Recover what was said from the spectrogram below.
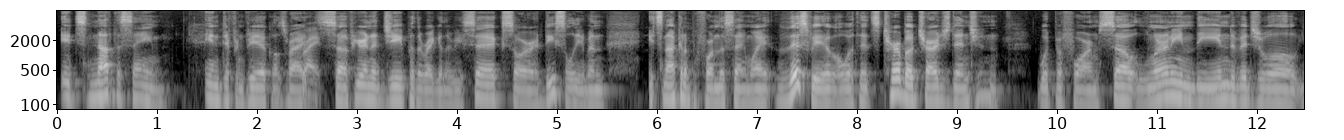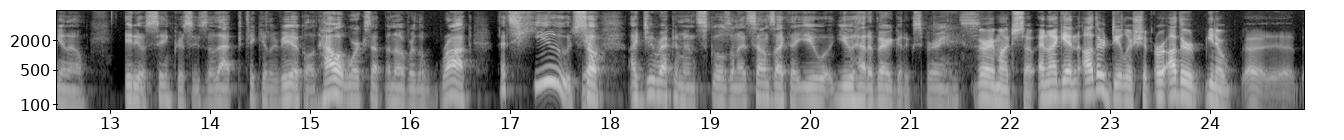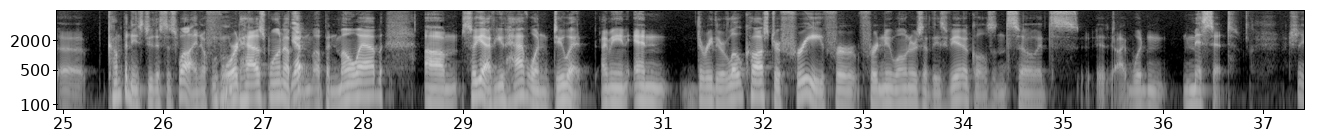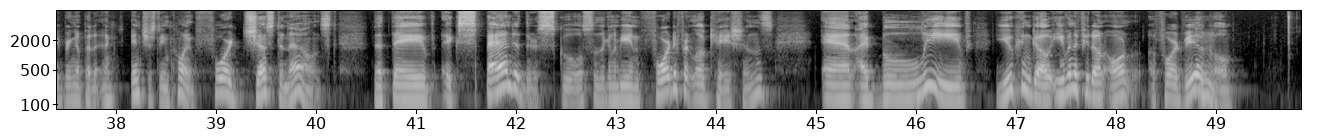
it's not the same in different vehicles right, Right. so if you're in a jeep with a regular v6 or a diesel even it's not going to perform the same way this vehicle with its turbocharged engine would perform so learning the individual you know idiosyncrasies of that particular vehicle and how it works up and over the rock that's huge so i do recommend schools and it sounds like that you you had a very good experience Very much so. And again, other dealership or other you know uh, uh, companies do this as well. I know Ford has one up Yep. in up in Moab. Um, so yeah, if you have one, do it. I mean, and they're either low cost or free for for new owners of these vehicles, and so it's it, I wouldn't miss it. actually bring up an interesting point. Ford just announced that they've expanded their school, so they're going to be in four different locations. And I believe you can go, even if you don't own a Ford vehicle,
